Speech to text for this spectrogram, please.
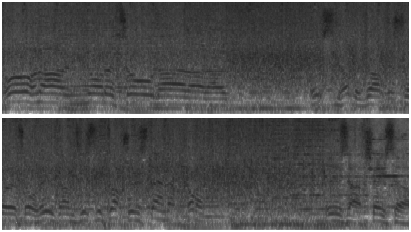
Oh, no, not at all. No, no, no. It's not the Dark Destroyer at all. Here he comes. It's the Doctor in stand up comic. Here's our chaser,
